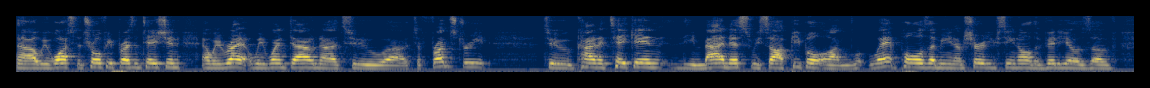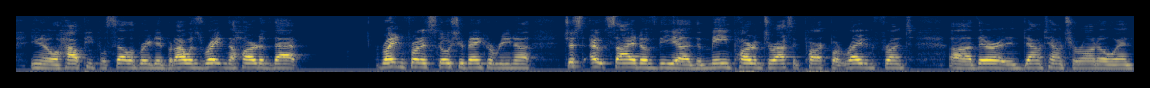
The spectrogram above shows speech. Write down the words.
uh, we watched the trophy presentation, and we we went down uh, to uh, to Front Street to kind of take in the madness. We saw people on lamp poles. I mean, I'm sure you've seen all the videos of you know how people celebrated, but I was right in the heart of that right in front of Scotiabank Arena, just outside of the uh, the main part of Jurassic Park, but right in front uh, there in downtown Toronto. And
